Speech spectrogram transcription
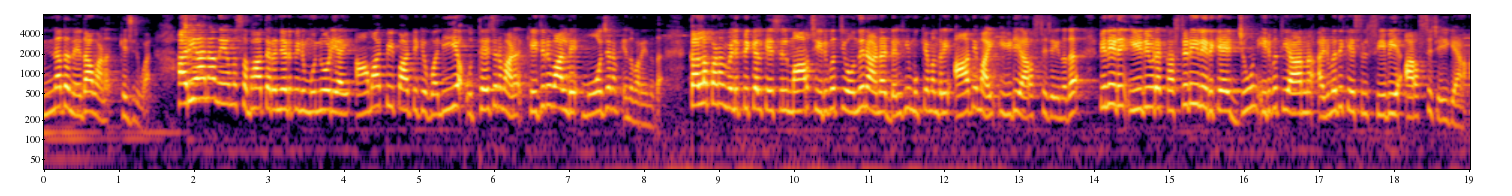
ഉന്നത നേതാവാണ് കെജ്രിവാൾ. ഹരിയാന നിയമസഭാ തെരഞ്ഞെടുപ്പിന് മുന്നോടിയായി ആം ആദ്മി പാർട്ടിക്ക് വലിയ ഉത്തേജനമാണ് കെജ്രിവാളിന്റെ മോചനം എന്ന് പറയുന്നത്. കള്ളപ്പണം വെളുപ്പിക്കൽ കേസിൽ മാർച്ച് ഇരുപത്തി ഒന്നിനാണ് ഡൽഹി മുഖ്യമന്ത്രി ആദ്യമായി ഇ ഡി അറസ്റ്റ് ചെയ്യുന്നത്. പിന്നീട് ഇ ഡിയുടെ കസ്റ്റഡിയിലിരിക്കെ ജൂൺ ഇരുപത്തിയാറിന് അഴിമതി കേസിൽ സി ബി ഐ അറസ്റ്റ് ചെയ്യുകയാണ്.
